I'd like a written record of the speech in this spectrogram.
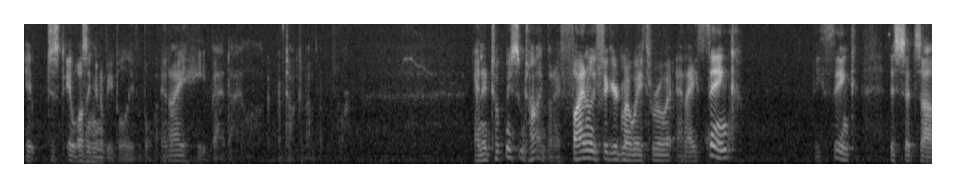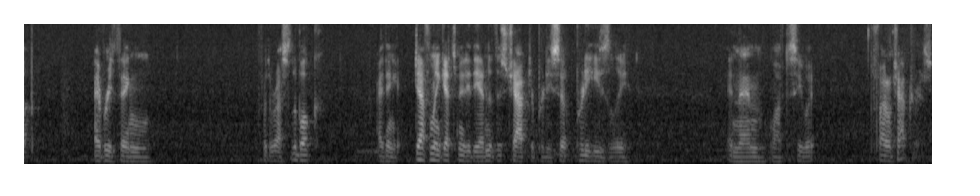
it just it wasn't going to be believable. And I hate bad dialogue. I've talked about that before. And it took me some time, but I finally figured my way through it. And I think, I think this sets up everything for the rest of the book. I think it definitely gets me to the end of this chapter pretty so, pretty easily. and then we'll have to see what the final chapter is.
